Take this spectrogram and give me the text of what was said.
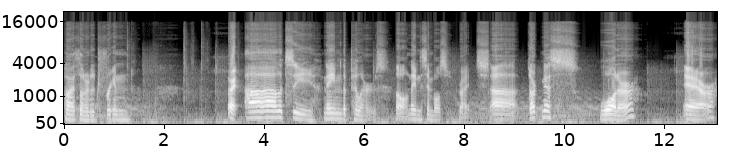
Oh, I thought it had friggin... Alright, uh, let's see. Name the pillars. Oh, name the symbols. Right. Uh, darkness, water, air.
